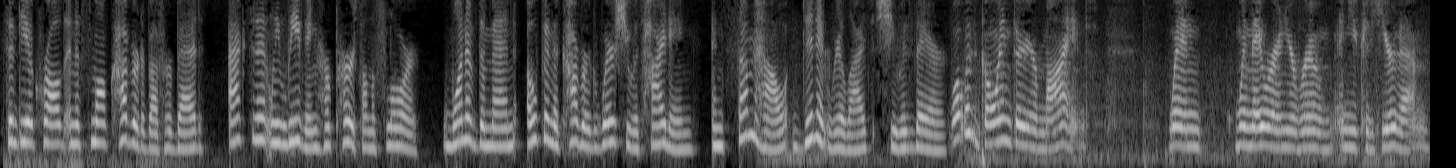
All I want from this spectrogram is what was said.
Cynthia crawled in a small cupboard above her bed, accidentally leaving her purse on the floor. One of the men opened the cupboard where she was hiding and somehow didn't realize she was there. What was going through your mind when when they were in your room and you could hear them?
